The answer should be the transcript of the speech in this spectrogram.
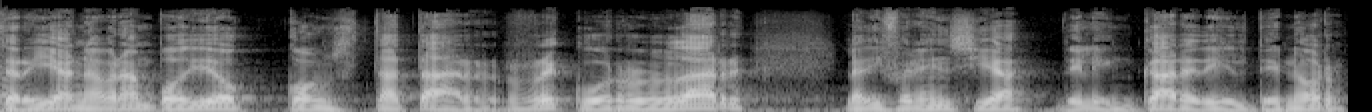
Lester Young. Habrán podido constatar, recordar la diferencia del encare del tenor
